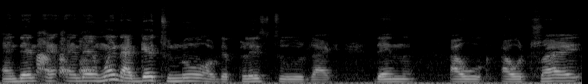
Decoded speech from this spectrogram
And then, and, and then when I get to know of the place too, like, then I will, I will try,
